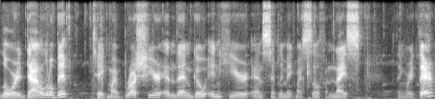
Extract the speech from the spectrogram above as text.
lower it down a little bit, take my brush here, and then go in here and simply make myself a nice thing right there.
